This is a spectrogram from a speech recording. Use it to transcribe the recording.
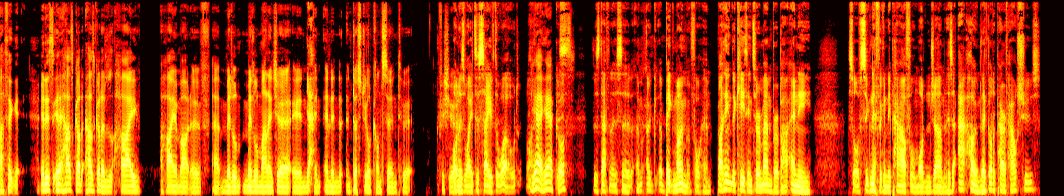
I think it, it is. It has got has got a high a high amount of uh, middle middle manager in, yeah. in, in an industrial concern to it for sure. On his way to save the world. Like, yeah, yeah, of course. There's definitely a, a, a big moment for him. But I think the key thing to remember about any sort of significantly powerful modern German is at home they've got a pair of house shoes,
